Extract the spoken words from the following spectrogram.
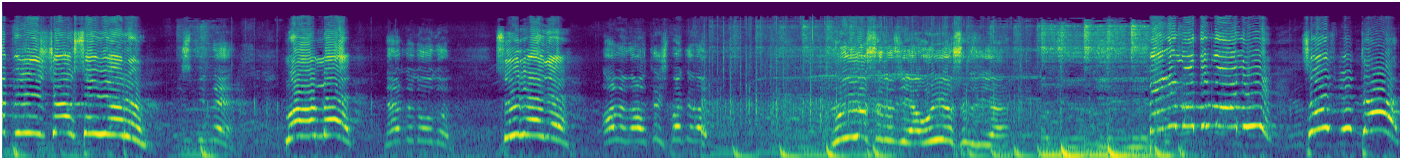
hepinizi çok seviyorum. İsmin ne? Muhammed, Nerede doğdun? Suriye'de. Alın alkış bakın. Uyuyorsunuz ya, uyuyorsunuz ya. Benim adım Ali. Söz Büntan.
